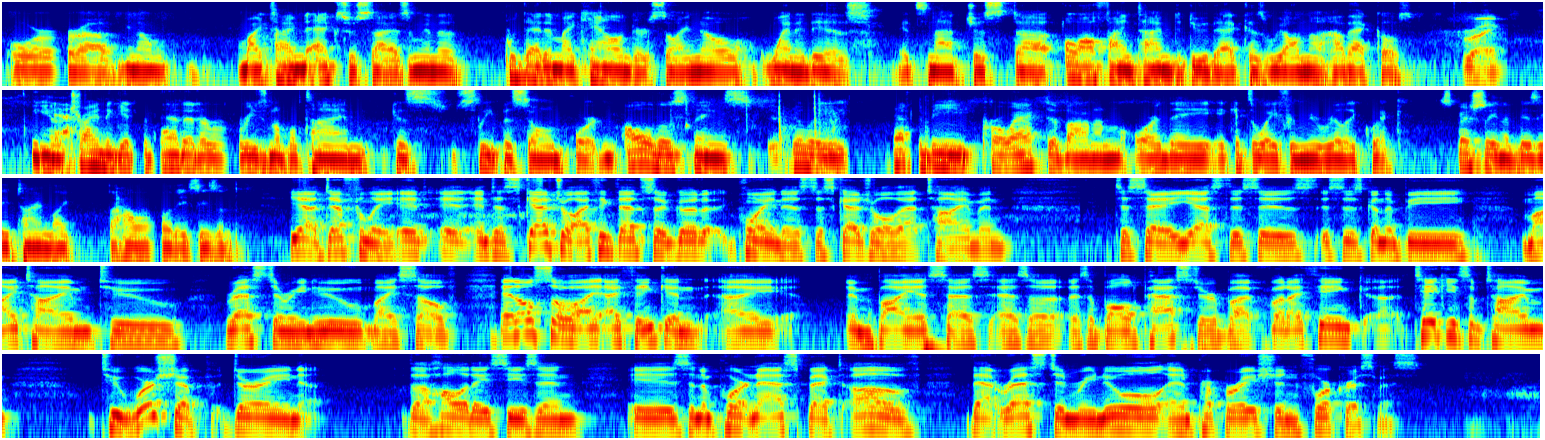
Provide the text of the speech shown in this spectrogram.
or uh, you know my time to exercise. I'm going to put that in my calendar so I know when it is. It's not just uh, oh I'll find time to do that because we all know how that goes. Right. You know, Yeah. trying to get to bed at a reasonable time because sleep is so important. All of those things really have to be proactive on them, or they it gets away from you really quick, especially in a busy time like the holiday season. Yeah, definitely. It, it, and to schedule, I think that's a good point. Is to schedule that time and to say yes, this is this is going to be my time to rest and renew myself. And also, I, I think, and I am biased as as a as a bald pastor, but but I think uh, taking some time to worship during the holiday season is an important aspect of that rest and renewal and preparation for Christmas.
